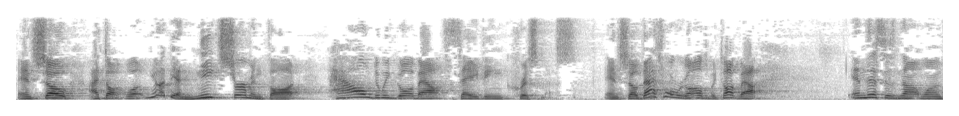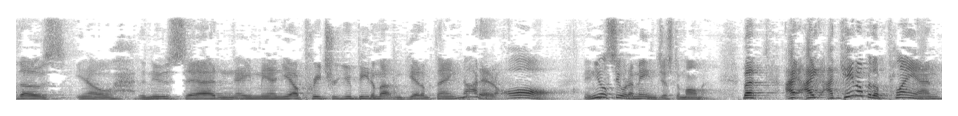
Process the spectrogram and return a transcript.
And so I thought, well, you know, it'd be a neat sermon thought. How do we go about saving Christmas? And so that's what we're going to ultimately talk about. And this is not one of those, you know, the news said, and amen, yeah, preacher, you beat them up and get them thing. Not at all. And you'll see what I mean in just a moment. But I, I, I came up with a plan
